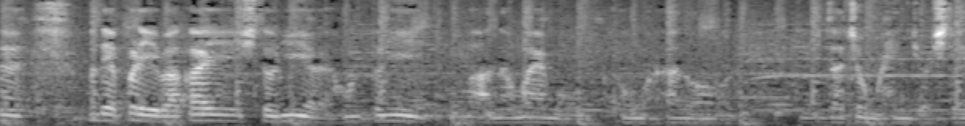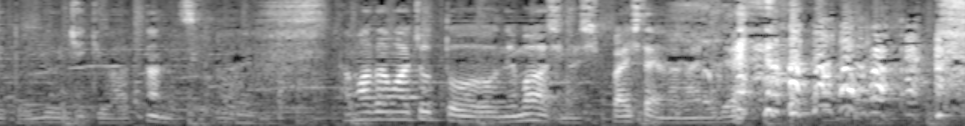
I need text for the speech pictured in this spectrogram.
ねでやっぱり若い人に本当に、まあ、名前もあの座長も返事をしてという時期はあったんですけど、たまたまちょっと根回しが失敗したような感じで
